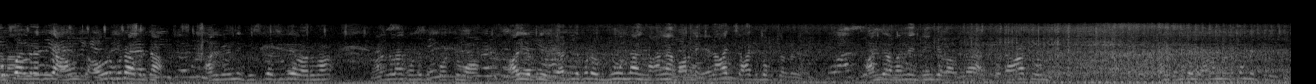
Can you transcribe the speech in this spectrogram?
குப்பை அள்ளுறதுக்கு அவங்க அவரு கூட அப்படிதான் அங்க இருந்து பிஸ்கட்ஸே வருவான். நாங்களா கொண்டு போய் கொட்டுவோம் அது எப்படி? இடத்துல கூட மூணு நாள் நாலு நாள் வரல ஏதாச்சும் சாக்கு போக்கு சொல்றது. அங்க வந்து நீங்க வரல. ஏதாச்சும் இந்த இடம் மட்டும் தான்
